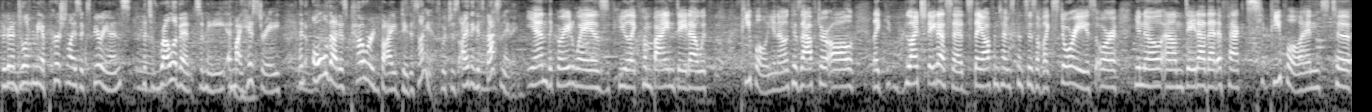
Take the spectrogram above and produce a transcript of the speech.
they're going to deliver me a personalized experience yeah. that's relevant to me and my history, and all that is powered by data science, which is, I think yeah. it's fascinating. Yeah, and the great way is if you like combine data with people, you know, because after all, like large data sets, they oftentimes consist of like stories or, you know, um, data that affects people and to,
